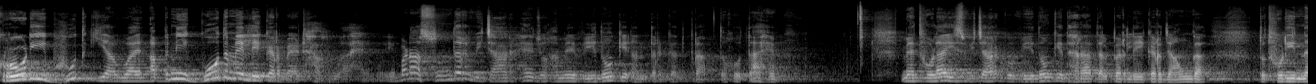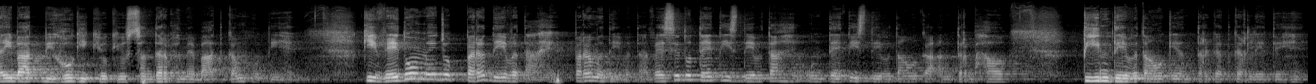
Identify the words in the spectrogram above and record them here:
क्रोड़ीभूत किया हुआ है, अपनी गोद में लेकर बैठा हुआ है ये बड़ा सुंदर विचार है जो हमें वेदों के अंतर्गत प्राप्त होता है। मैं थोड़ा इस विचार को वेदों के धरातल पर लेकर जाऊँगा तो थोड़ी नई बात भी होगी क्योंकि उस संदर्भ में बात कम होती है। कि वेदों में जो पर देवता है, परम देवता, वैसे तो तैंतीस देवता हैं, उन तैंतीस देवताओं का अंतर्भाव तीन देवताओं के अंतर्गत कर लेते हैं,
